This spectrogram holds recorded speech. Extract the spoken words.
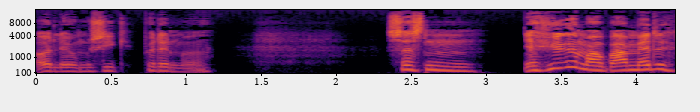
at lave musik på den måde. Så sådan, jeg hyggede mig jo bare med det.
